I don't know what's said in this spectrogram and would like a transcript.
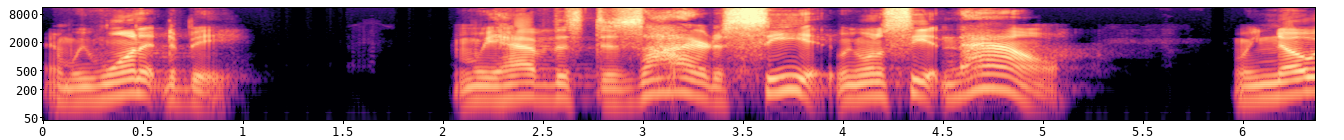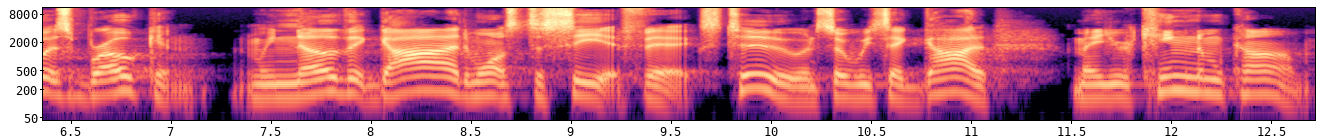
And we want it to be. And we have this desire to see it. We want to see it now. We know it's broken. We know that god wants to see it fixed too. And so we say god may your kingdom come.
